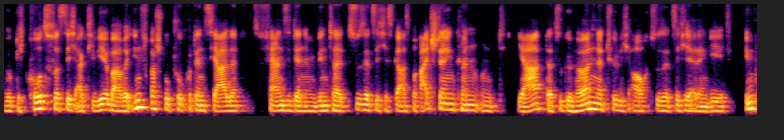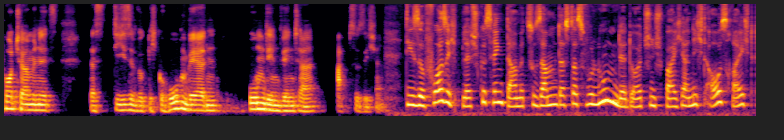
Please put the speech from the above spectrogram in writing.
wirklich kurzfristig aktivierbare Infrastrukturpotenziale, sofern sie denn im Winter zusätzliches Gas bereitstellen können. Und ja, dazu gehören natürlich auch zusätzliche LNG-Importterminals, dass diese wirklich gehoben werden, um den Winter abzusichern. Diese Vorsicht Bleschkes hängt damit zusammen, dass das Volumen der deutschen Speicher nicht ausreicht,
